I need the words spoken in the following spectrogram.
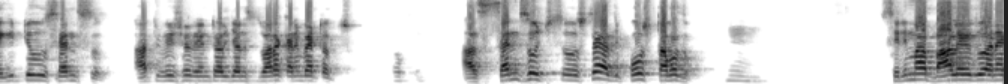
నెగిటివ్ సెన్స్ ఆర్టిఫిషియల్ ఇంటెలిజెన్స్ ద్వారా కనిపెట్టవచ్చు ఓకే. ఆ సెన్స్ చూస్తే అది పోస్ట్ అవ్వదు. సినిమా బాలేదు అనే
